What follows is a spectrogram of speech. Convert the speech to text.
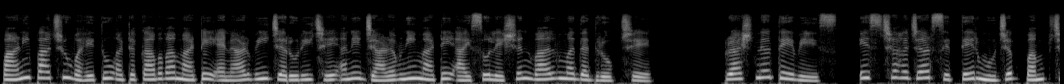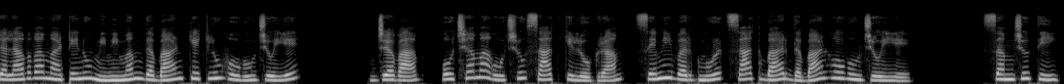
પાણી પાછું વહેતું અટકાવવા માટે એનઆરવી જરૂરી છે અને જાળવણી માટે આઇસોલેશન વાલ્વ મદદરૂપ છે. પ્રશ્ન તેવીસ ઇસ છ હજાર સિત્તેર મુજબ પંપ ચલાવવા માટેનું મિનિમમ દબાણ કેટલું હોવું જોઈએ? જવાબ, ઓછામાં ઓછું સાત કિલોગ્રામ, સેમી વર્ગમૂળ સાત બાર દબાણ હોવું જોઈએ. સમજૂતી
